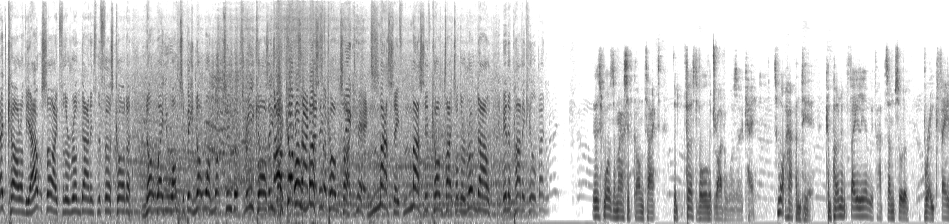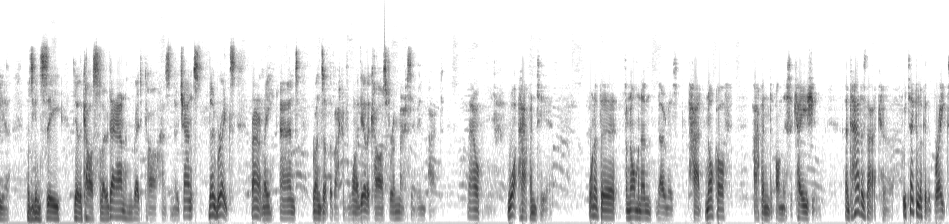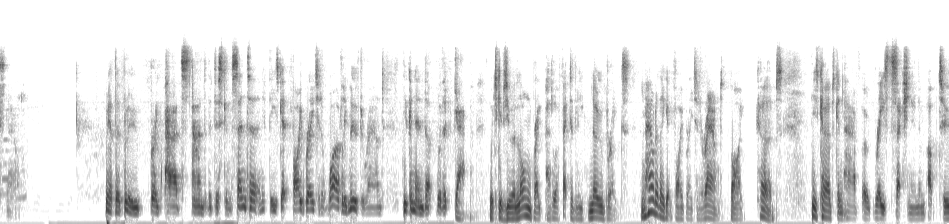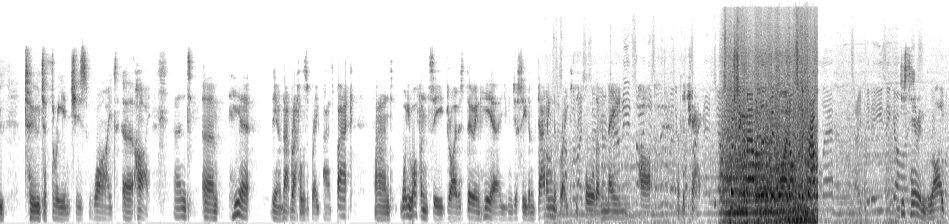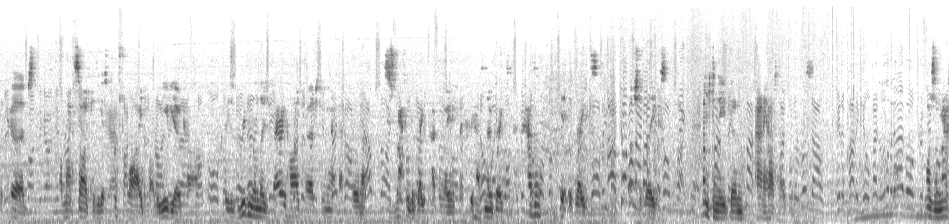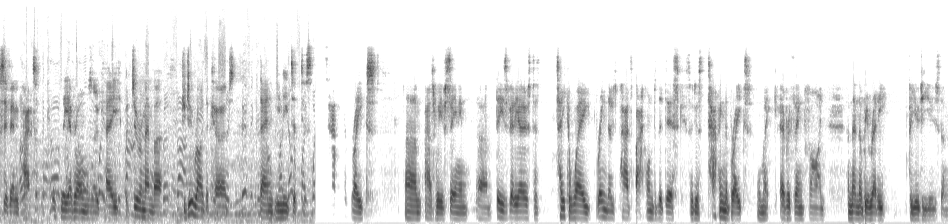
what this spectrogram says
Red car on the outside for the run down into the first corner. Not where you want to be. Not one, not two, but three cars. He's Oh, contact, oh that's massive a contact. big hit. Massive, massive contact on the run down in a Paddock Hill bend. This was a massive contact, but first of all, the driver was okay. So what happened here? Component failure, we've had some sort of brake failure. As you can see, the other cars slow down and the red car has no chance, no brakes, apparently, and runs up the back of one of the other cars for a massive impact. Now, what happened here? One of the phenomenon known as pad knockoff happened on this occasion. And how does that occur? If we take a look at the brakes now, we have the blue brake pads and the disc in the center, and if these get vibrated or wildly moved around, you can end up with a gap, which gives you a long brake pedal, effectively no brakes. And how do they get vibrated around? By curbs. These curbs can have a raised section in them up to two to three inches wide, uh, high, and um, here, you know, that rattles the brake pads back, and what you often see drivers doing here, you can just see them dabbing the brakes before the main part of the track. Just pushing them out a little bit wide onto the gravel there. Take it easy, You guys. just hear him ride the curbs on that side because he gets pushed wide by the UVO car. So he's ridden on those very high curbs coming out that corner. He's rattled the brake pads away and effectively has no brakes. Hasn't hit the brakes, touched the brakes, comes to need them, and he has no brakes. It was a massive impact. Luckily, everyone was okay. But do remember, if you do ride the curbs, then you need to just tap the brakes, um, as we've seen in um, these videos, to take away, bring those pads back onto the disc. So just tapping the brakes will make everything fine, and then they'll be ready for you to use them.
